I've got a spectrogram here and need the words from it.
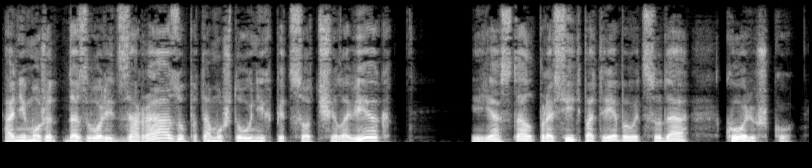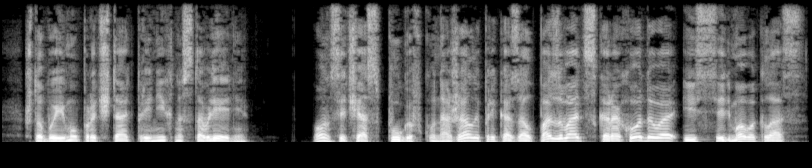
а не может дозволить заразу, потому что у них пятьсот человек. И я стал просить потребовать сюда Колюшку, чтобы ему прочитать при них наставление. Он сейчас пуговку нажал и приказал позвать Скороходова из седьмого класса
